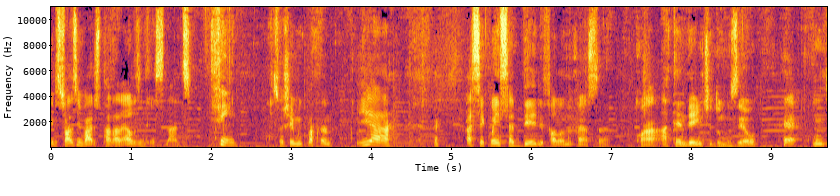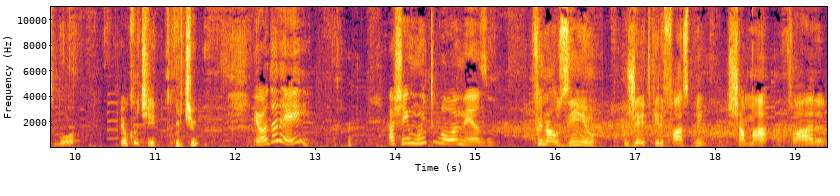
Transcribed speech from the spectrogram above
eles fazem vários paralelos entre as cidades. Sim. Isso eu achei muito bacana. E a, a sequência dele falando com essa com a atendente do museu é muito boa. Eu curti. Tu curtiu? Eu adorei. Achei muito boa mesmo. Finalzinho, o jeito que ele faz pra chamar a Clara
